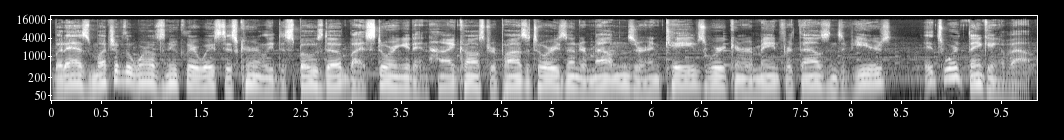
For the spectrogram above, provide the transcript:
but as much of the world's nuclear waste is currently disposed of by storing it in high cost repositories under mountains or in caves where it can remain for thousands of years, it's worth thinking about.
